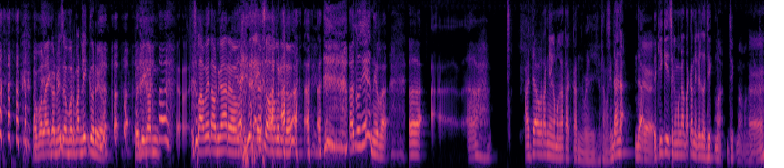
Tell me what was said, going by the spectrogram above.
Apa lagi kon wis umur 24 ya? Jadi kon eh, selawe tahun ngarep, mesti gak iso ngono lho. Aku ngene, Pak. Eh ada orang yang mengatakan, weh, makin enggak, enggak. Iya. Iki sing mengatakan nek salah Jikma, Jikma Eh, mengatakan.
